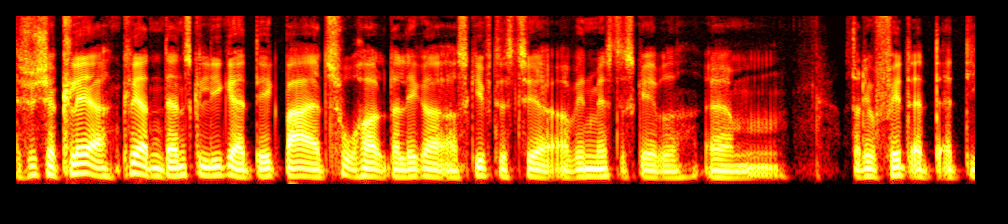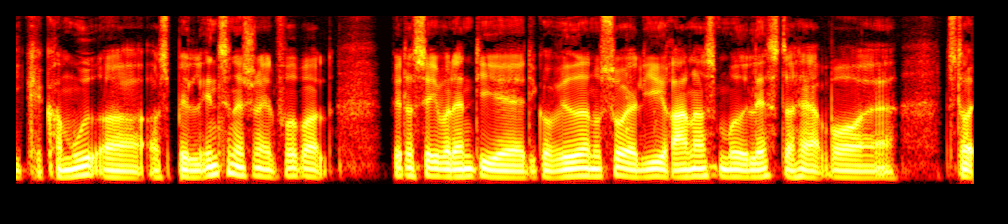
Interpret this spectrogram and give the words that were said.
det synes jeg klæder, klæder den danske liga, at det ikke bare er to hold, der ligger og skiftes til at vinde mesterskabet. Øh, så det er jo fedt, at, at de kan komme ud og, og spille international fodbold. Fedt at se, hvordan de, øh, de går videre. Nu så jeg lige Randers mod Leicester her, hvor øh, uh, det står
